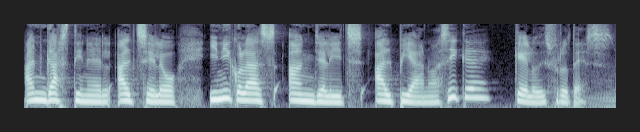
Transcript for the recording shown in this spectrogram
Anne Gastinel al cello y Nicolás Angelic al piano. Así que que lo disfrutes.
